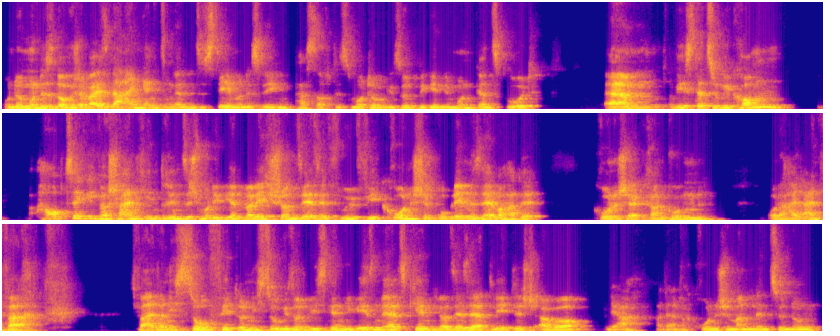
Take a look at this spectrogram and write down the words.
Und der Mund ist logischerweise der Eingang zum ganzen System und deswegen passt auch das Motto gesund beginnt im Mund ganz gut. Ähm, wie ist dazu gekommen? Hauptsächlich wahrscheinlich intrinsisch motiviert, weil ich schon sehr, sehr früh viel chronische Probleme selber hatte, chronische Erkrankungen oder halt einfach, ich war einfach nicht so fit und nicht so gesund, wie ich es gern gewesen wäre als Kind. Ich war sehr, sehr athletisch, aber ja, hatte einfach chronische Mandelentzündung,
